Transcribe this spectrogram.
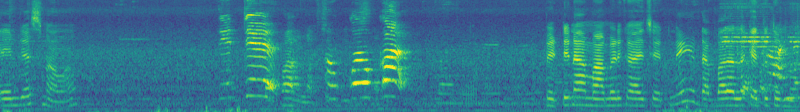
ఏం చేస్తున్నావా? పెట్టిన మామిడికాయ చట్నీ డబ్బాలలోకి ఎత్తుతున్నాం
